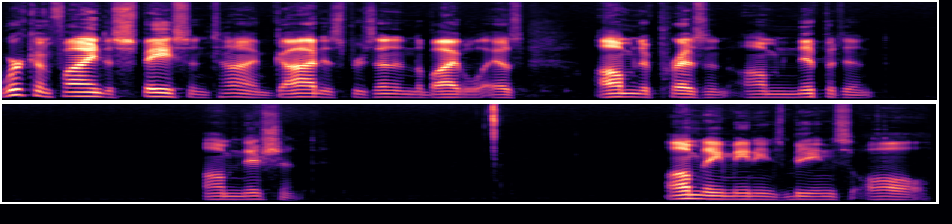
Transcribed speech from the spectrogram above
We're confined to space and time. God is presented in the Bible as omnipresent, omnipotent, omniscient. Omni means means all.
